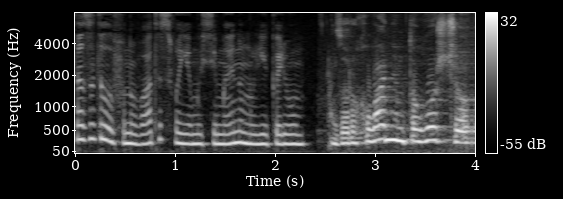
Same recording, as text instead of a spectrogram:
та зателефонувати своєму сімейному лікарю. З урахуванням того, що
